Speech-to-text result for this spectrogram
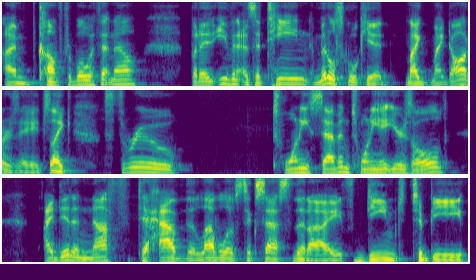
I'm comfortable with it now, but I, even as a teen, a middle school kid, my my daughter's age, like through 27, 28 years old, I did enough to have the level of success that I deemed to be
